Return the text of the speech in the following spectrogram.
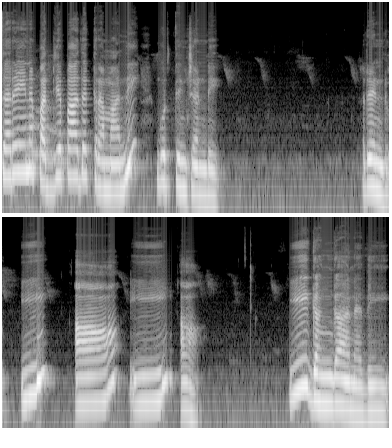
సరైన పద్యపాద క్రమాన్ని గుర్తించండి. రెండు. ఈ ఆ ఈ ఆ. ఈ గంగా నది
